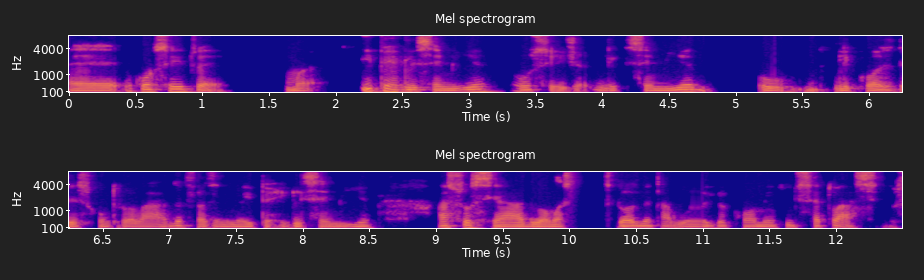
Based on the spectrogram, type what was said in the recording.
É, o conceito é uma hiperglicemia, ou seja, glicemia ou glicose descontrolada, fazendo uma hiperglicemia, associado a uma acidose metabólica com aumento de cetoácidos.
